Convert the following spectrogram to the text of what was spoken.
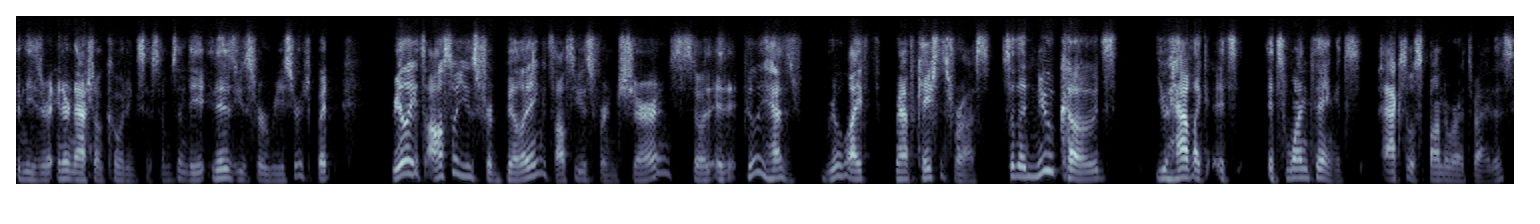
and these are international coding systems and the, it is used for research but really it's also used for billing it's also used for insurance so it, it really has real life ramifications for us. So the new codes, you have like it's it's one thing. It's axial spondyloarthritis,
